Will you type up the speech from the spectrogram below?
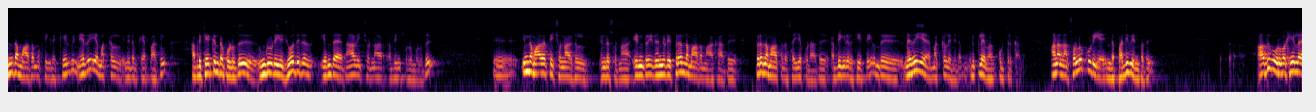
எந்த மாதம் அப்படிங்கிற கேள்வி நிறைய மக்கள் என்னிடம் கேட்பார்கள். அப்படி கேட்கின்ற பொழுது உங்களுடைய ஜோதிடர் எந்த நாளை சொன்னார் அப்படின்னு சொல்லும் பொழுது இந்த மாதத்தை சொன்னார்கள் என்று சொன்னார் என்று என்னுடைய பிறந்த மாதம் ஆகாது பிறந்த மாதத்தில் செய்யக்கூடாது அப்படிங்கிற விஷயத்தை வந்து நிறைய மக்கள் என்னிடம் ரிப்ளைவாக கொடுத்துருக்காங்க. ஆனால் நான் சொல்லக்கூடிய இந்த பதிவு என்பது அது ஒரு வகையில்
